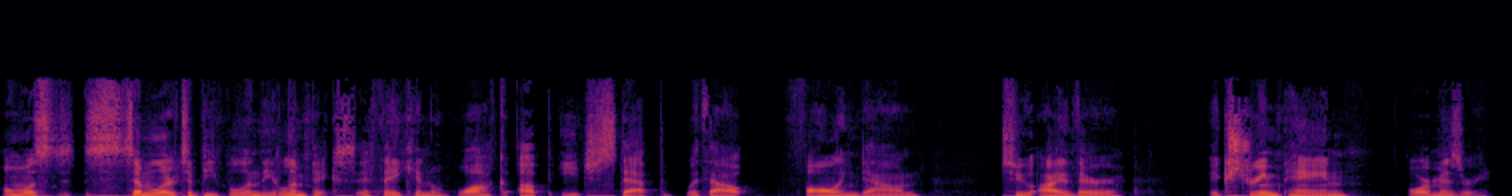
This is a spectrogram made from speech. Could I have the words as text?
almost similar to people in the Olympics, if they can walk up each step without falling down to either extreme pain or misery.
